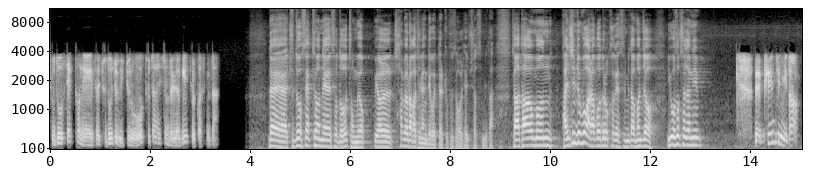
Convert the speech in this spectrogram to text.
주도 섹터 내에서 주도주 위주로 투자하시는 전략이 좋을 것 같습니다. 네, 주도 섹터 내에서도 종목별 차별화가 진행되고 있다 이렇게 분석을 해주셨습니다. 자, 다음은 관심 종목 알아보도록 하겠습니다. 먼저 이호섭 사장님. 네, PNG입니다.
